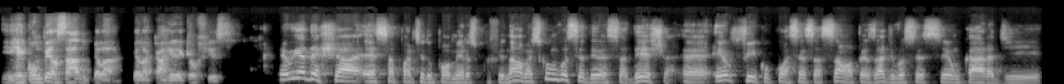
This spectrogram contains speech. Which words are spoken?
e, recompensado pela, pela carreira que eu fiz. Eu ia deixar essa parte do Palmeiras para o final, mas como você deu essa deixa, é, eu fico com a sensação, apesar de você ser um cara de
